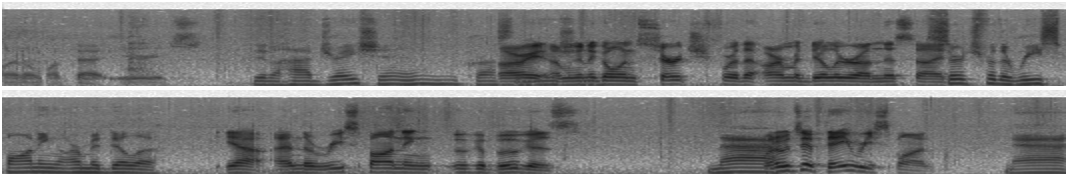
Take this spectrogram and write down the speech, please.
I don't want that ears. Little hydration. Across All right, I'm gonna go and search for the armadillo on this side. Search for the respawning armadillo. Yeah, and the respawning ooga boogas. Nah. What if they respawn? Nah.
